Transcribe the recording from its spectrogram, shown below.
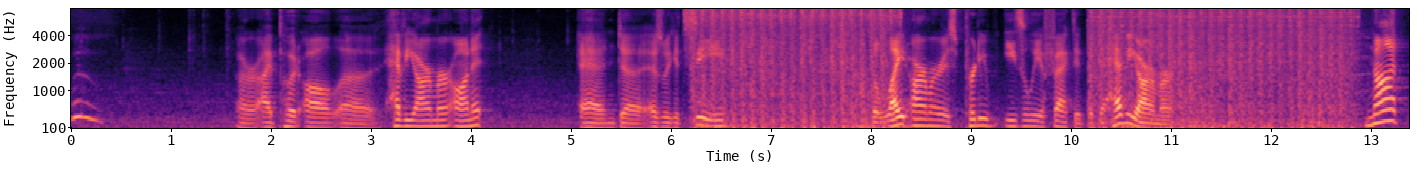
woo, or I put all uh, heavy armor on it. And uh, as we can see, the light armor is pretty easily affected, but the heavy armor, not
